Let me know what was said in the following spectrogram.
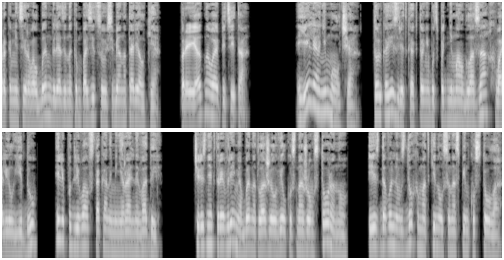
прокомментировал Бен, глядя на композицию у себя на тарелке. «Приятного аппетита!» Ели они молча. Только изредка кто-нибудь поднимал глаза, хвалил еду или подливал в стаканы минеральной воды. Через некоторое время Бен отложил вилку с ножом в сторону и с довольным вздохом откинулся на спинку стула.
